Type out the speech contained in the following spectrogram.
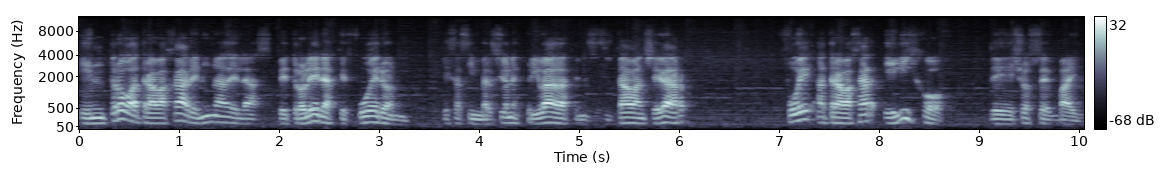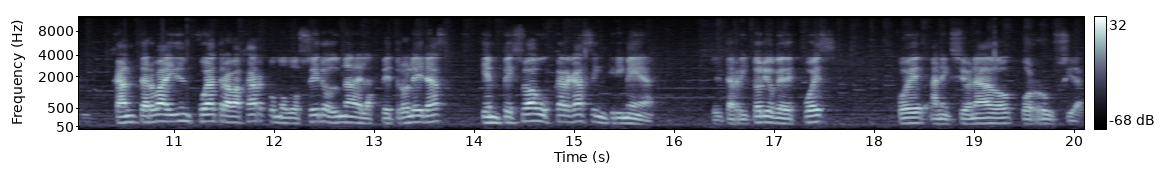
entró a trabajar en una de las petroleras que fueron esas inversiones privadas que necesitaban llegar, fue a trabajar el hijo de Joseph Biden. Hunter Biden fue a trabajar como vocero de una de las petroleras que empezó a buscar gas en Crimea, el territorio que después fue anexionado por Rusia.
